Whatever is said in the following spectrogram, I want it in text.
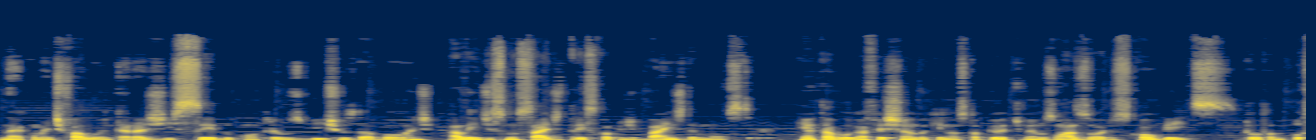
né? Como a gente falou, interagir cedo contra os bichos da board. Além disso, no side, três cópias de Bind the Monster. Em oitavo lugar, fechando aqui nosso top 8, tivemos um Azorius Gates, pilotado por.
